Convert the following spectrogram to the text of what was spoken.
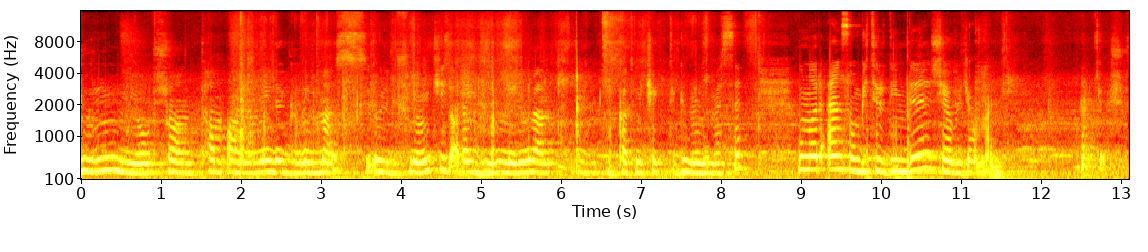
görünmüyor şu an tam anlamıyla görünmez. Öyle düşünüyorum ki zaten görünmediğini ben dikkatimi çekti görünmemesi. Bunları en son bitirdiğimde şey yapacağım ben. Görüşürüz.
